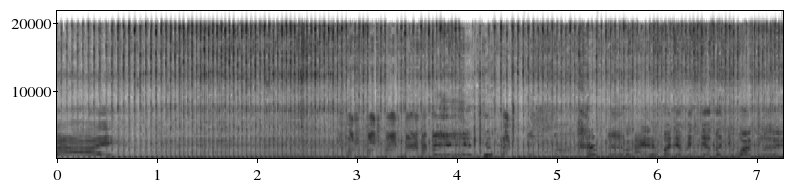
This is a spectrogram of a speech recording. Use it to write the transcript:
บายโอเคทุกคนจะไปเจอกันที่วัดเลย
